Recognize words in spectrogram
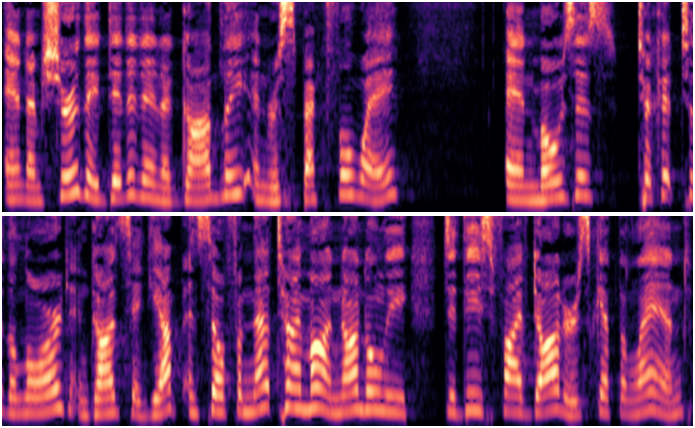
and I'm sure they did it in a godly and respectful way. And Moses took it to the Lord, and God said, Yep. And so from that time on, not only did these five daughters get the land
